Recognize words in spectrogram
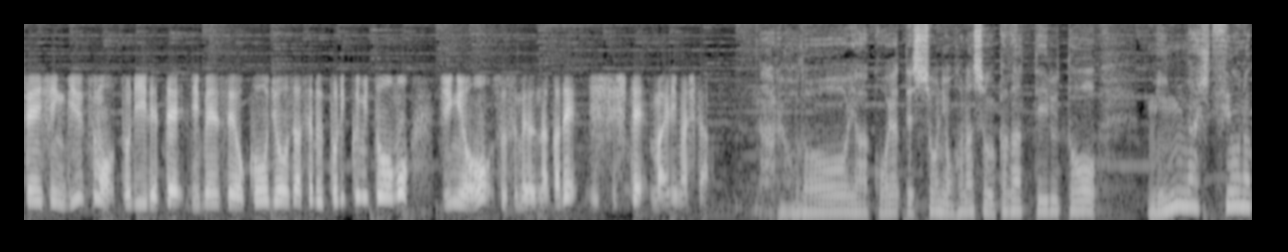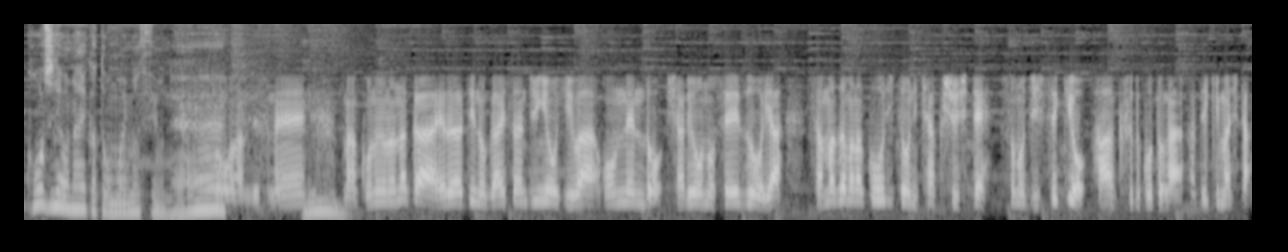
先進技術も取り入れて利便性を向上させる取り組み等も事業を進める中で実施してまいりました。なるほどいやこうやって市長にお話を伺っているとみんな必要な工事ではないかと思いますよね。そうなんですね。うん、まあこの世の中 LRT の概算事業費は本年度車両の製造やさまざまな工事等に着手してその実績を把握することができました。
